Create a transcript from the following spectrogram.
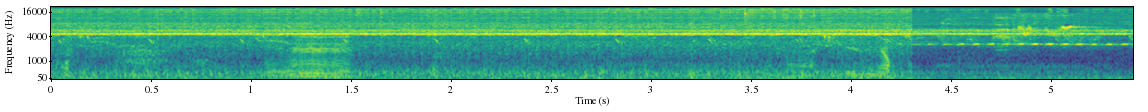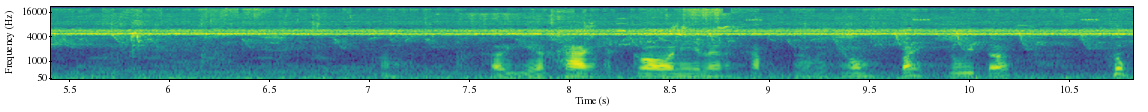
โอเคมากินครับ เอาเหยื่อข้างตะกร้อนี้แล้วนะครับท่านผู้ชม ไปลุยต่อฮึบ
